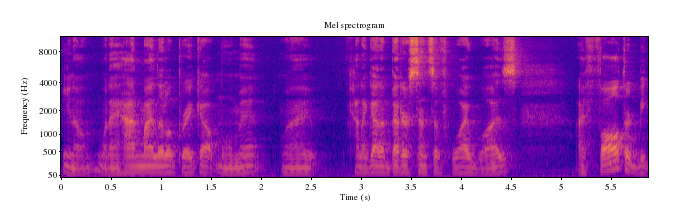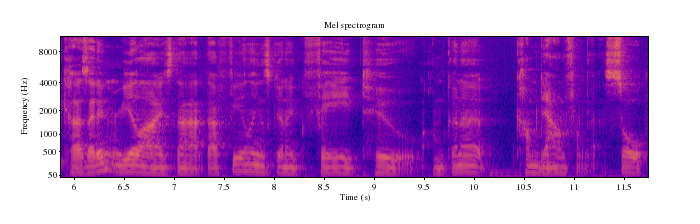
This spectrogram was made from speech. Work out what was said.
you know, when I had my little breakout moment, when I kind of got a better sense of who I was, I faltered because I didn't realize that that feeling is going to fade too. I'm going to come down from this. So,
